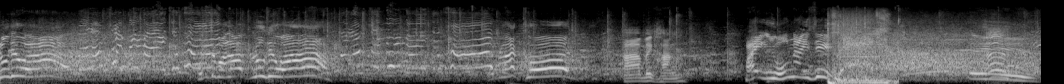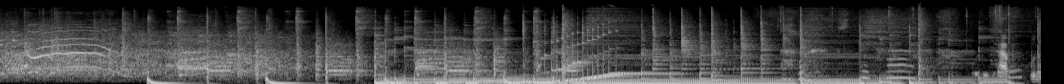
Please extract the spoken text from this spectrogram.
ลุงที่วาผมจะมารับลุงที่วาผมรักคุณพาไปขัง ไปอยู่ข้างในสิ ครับ คุณ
